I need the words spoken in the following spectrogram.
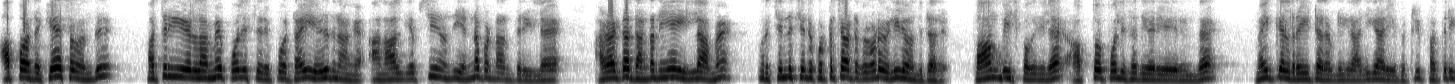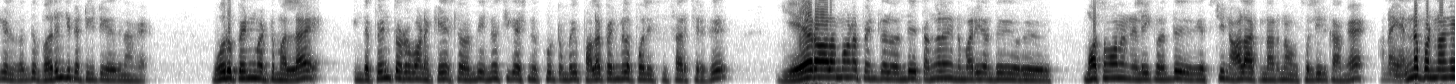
அப்போ அந்த கேஸை வந்து பத்திரிகைகள் எல்லாமே போலீஸில் ரிப்போர்ட் ஆகி எழுதினாங்க. ஆனால் எப்ஸ்டீன் வந்து என்ன பண்ணாருன்னு தெரியல. அழகாக தண்டனையே இல்லாமல் ஒரு சின்ன சின்ன குற்றச்சாட்டுகளோட வெளியில் வந்துட்டார். பாம் பீச் பகுதியில் அப்போ போலீஸ் அதிகாரியாக இருந்த மைக்கேல் ரைட்டர் அப்படிங்கிற அதிகாரியை பற்றி பத்திரிகைகள் வந்து வரிஞ்சு கட்டிக்கிட்டு எழுதினாங்க. ஒரு பெண் மட்டுமல்ல இந்த பெண் தொடர்பான கேஸில் வந்து இன்வெஸ்டிகேஷனுக்கு கூட்டும் போய் பல பெண்களை போலீஸ் விசாரிச்சிருக்கு. ஏராளமான பெண்கள் வந்து தங்களும் இந்த மாதிரி வந்து ஒரு மோசமான நிலைக்கு வந்து எப்ஸ்டீன் ஆளாக்குனார்னு அவங்க சொல்லியிருக்காங்க. ஆனால் என்ன பண்ணாங்க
